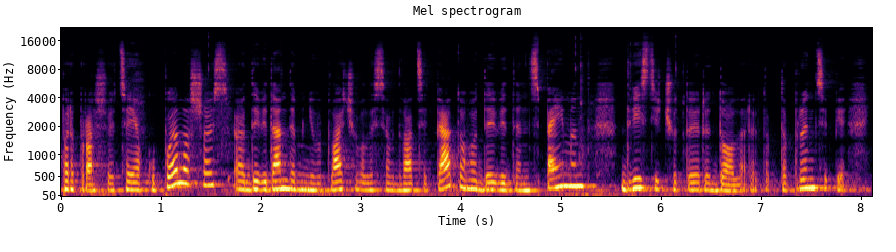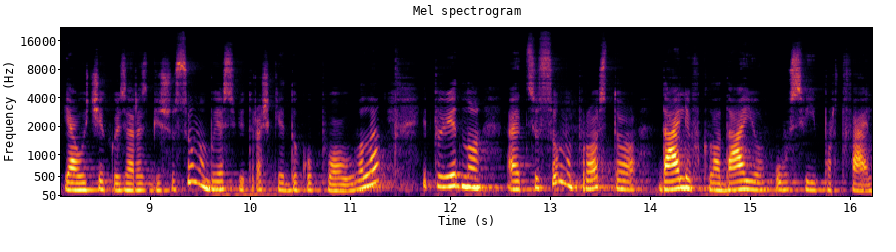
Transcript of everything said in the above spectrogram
Перепрошую, це я купила щось. Дивіденди мені виплачувалися в 25-го, Dividends Payment 204 долари. Тобто, в принципі, я очікую зараз більшу суму, бо я собі трошки докуповувала. Відповідно, е, цю суму просто далі вкладаю у свій портфель.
